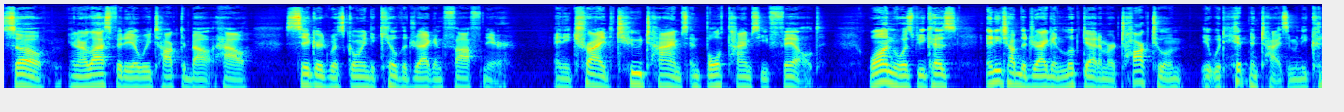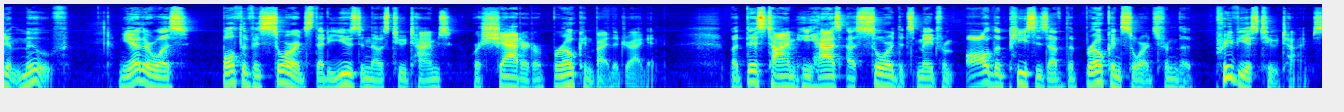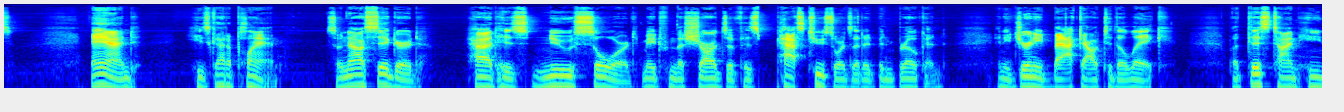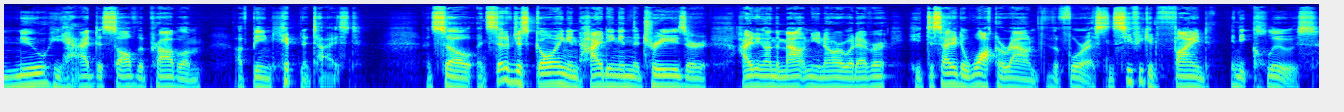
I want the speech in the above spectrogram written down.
So, in our last video, we talked about how Sigurd was going to kill the dragon Fafnir, and he tried two times, and both times he failed. One was because anytime the dragon looked at him or talked to him, it would hypnotize him and he couldn't move. And the other was both of his swords that he used in those two times were shattered or broken by the dragon. But this time he has a sword that's made from all the pieces of the broken swords from the previous two times. And he's got a plan. So now Sigurd had his new sword made from the shards of his past two swords that had been broken, and he journeyed back out to the lake. But this time he knew he had to solve the problem of being hypnotized. And so instead of just going and hiding in the trees or hiding on the mountain, you know, or whatever, he decided to walk around through the forest and see if he could find any clues.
